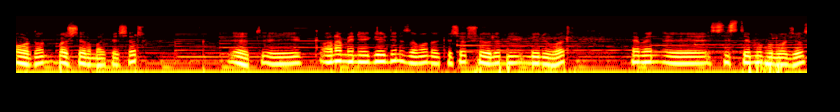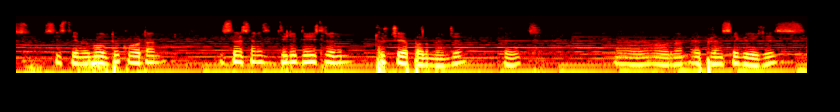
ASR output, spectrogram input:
Oradan başlayalım arkadaşlar. Evet, e, ana menüye girdiğiniz zaman arkadaşlar şöyle bir menü var. Hemen e, sistemi bulacağız. Sistemi bulduk. Oradan isterseniz dili değiştirelim. Türkçe yapalım önce. Evet. E, oradan Appearance'e gireceğiz.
